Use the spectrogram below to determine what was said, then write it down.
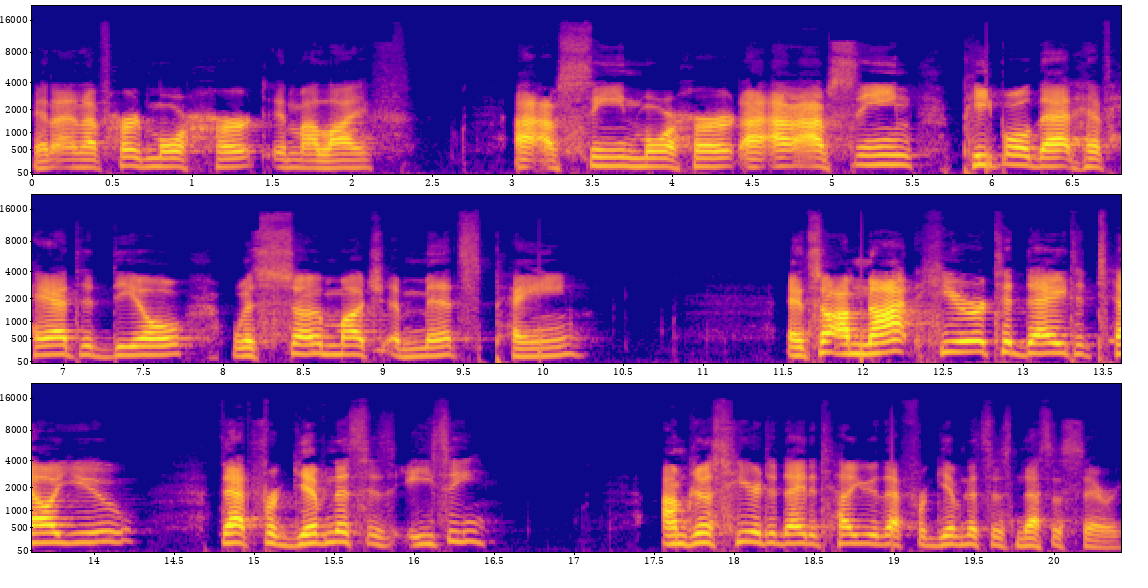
and, and I've heard more hurt in my life. I, have seen more hurt. I, I've seen people that have had to deal with so much immense pain. And so I'm not here today to tell you that forgiveness is easy. I'm just here today to tell you that forgiveness is necessary.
